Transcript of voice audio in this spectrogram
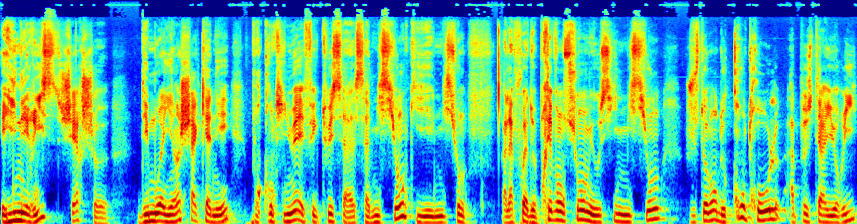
Et Ineris cherche euh, des moyens chaque année pour continuer à effectuer sa, mission, qui est une mission à la fois de prévention, mais aussi une mission justement de contrôle a posteriori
